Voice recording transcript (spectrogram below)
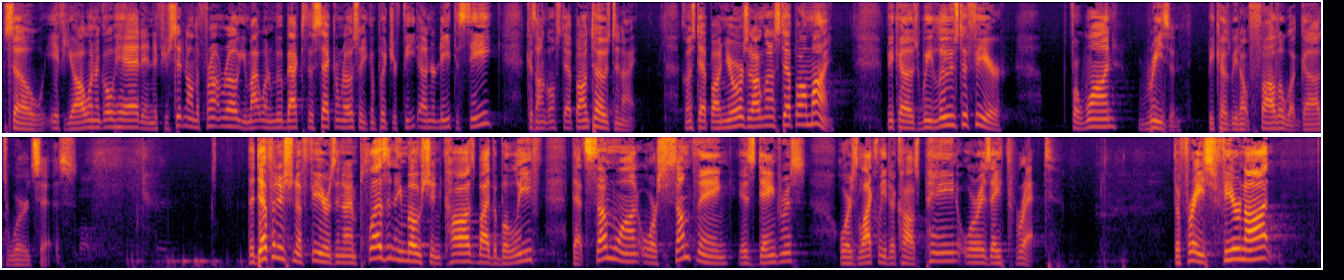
So if y'all want to go ahead and if you're sitting on the front row, you might want to move back to the second row so you can put your feet underneath the seat because I'm going to step on toes tonight. I'm going to step on yours and I'm going to step on mine because we lose to fear for one reason because we don't follow what God's word says. The definition of fear is an unpleasant emotion caused by the belief that someone or something is dangerous or is likely to cause pain or is a threat. The phrase fear not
